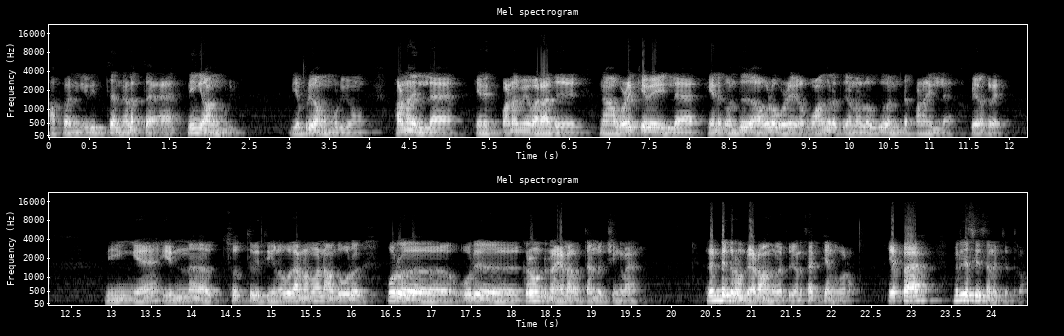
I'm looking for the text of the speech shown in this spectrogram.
அப்போ நீங்கள் விற்ற நிலத்தை நீங்கள் வாங்க முடியும். எப்படி வாங்க முடியும்? பணம் இல்லை எனக்கு பணமே வராது நான் உழைக்கவே இல்லை எனக்கு வந்து அவ்வளோ உழை வாங்குறதுக்கான அளவுக்கு வந்து பணம் இல்லை அப்படியெல்லாம் கிடையாது. நீங்கள் என்ன சொத்து விற்றீங்களோ உதாரணமாக நான் வந்து ஒரு ஒரு ஒரு கிரவுண்டு நான் இடம் விற்றேன்னு வச்சுங்களேன். ரெண்டு கிரவுண்டு இடம் வாங்குறதுக்கான சக்தி அங்கே வரும். எப்போ? மிருகசீச நட்சத்திரம்.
